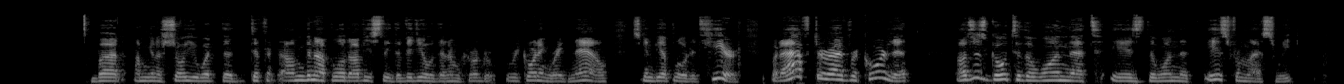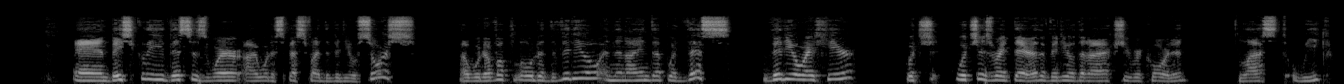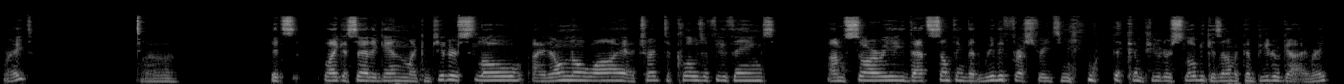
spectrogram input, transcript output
but I'm going to show you what the different I'm going to upload obviously the video that I'm recording right now. It's going to be uploaded here. But after I've recorded it I'll just go to the one that is the one that is from last week. And basically this is where I would have specified the video source I would have uploaded the video and then I end up with this video right here which which is right there the video that I actually recorded last week right? Uh it's like I said again my computer's slow. I don't know why. I tried to close a few things. I'm sorry. That's something that really frustrates me with the computer slow because I'm a computer guy right?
